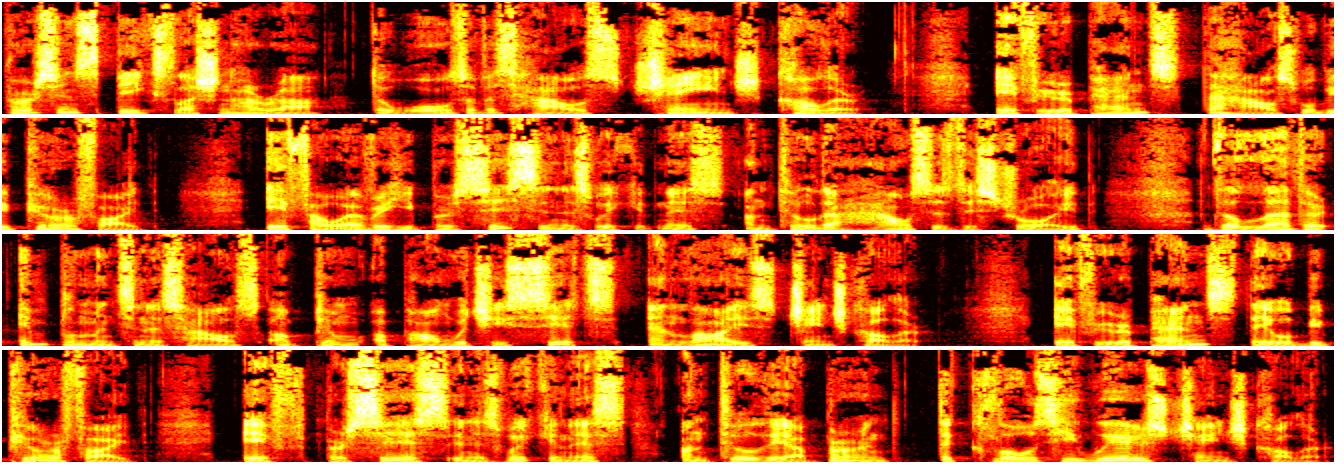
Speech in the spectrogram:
person speaks lashon hara, the walls of his house change color. If he repents, the house will be purified. If, however, he persists in his wickedness until the house is destroyed, the leather implements in his house upon which he sits and lies change color. If he repents, they will be purified. If persists in his wickedness until they are burned, the clothes he wears change color.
